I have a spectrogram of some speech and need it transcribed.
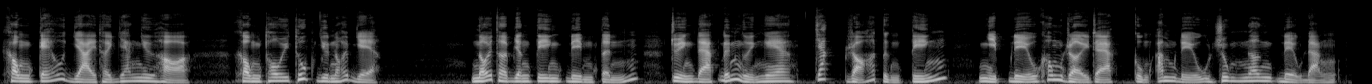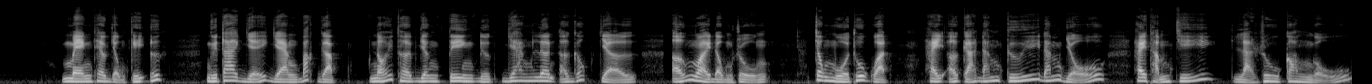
không kéo dài thời gian như họ, không thôi thúc như nói về. Nói thơ dân tiên điềm tĩnh, truyền đạt đến người nghe chắc rõ từng tiếng, nhịp điệu không rời rạc cùng âm điệu rung ngân đều đặn. Men theo dòng ký ức, người ta dễ dàng bắt gặp nói thơ dân tiên được gian lên ở góc chợ, ở ngoài đồng ruộng, trong mùa thu hoạch hay ở cả đám cưới, đám dỗ hay thậm chí là ru con ngủ.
